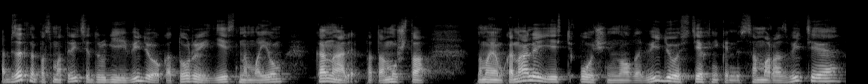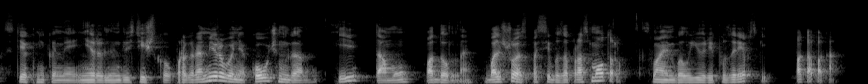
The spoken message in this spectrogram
обязательно посмотрите другие видео, которые есть на моем канале, потому что на моем канале есть очень много видео с техниками саморазвития, с техниками нейролингвистического программирования, коучинга и тому подобное. Большое спасибо за просмотр. С вами был Юрий Пузыревский. Пока-пока.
